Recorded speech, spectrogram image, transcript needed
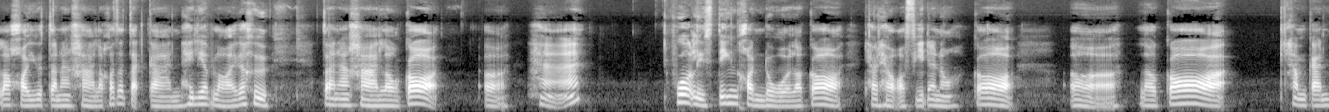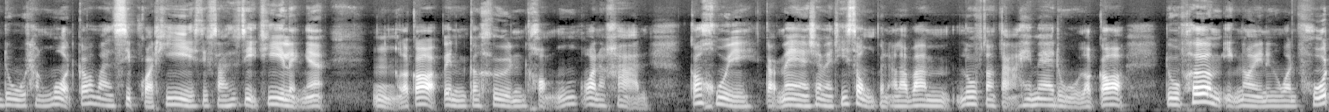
เราขอหยุดจันทร์อังคารเราก็จะจัดการให้เรียบร้อยก็คือจันทร์อังคารเราก็เอ่อหาพวก listing คอนโดแล้วก็แถวๆออฟฟิศอะเนาะก็ เอ่อแล้วก็ทำการดูทั้งหมดก็ประมาณ 10 กว่าที่ 13-14 ที่อะไรเงี้ยอืมแล้วก็เป็นกลางคืนของวันอังคาร ก็คุยกับแม่ใช่ไหมที่ส่งเป็นอัลบั้มรูปต่างๆ ให้แม่ดู แล้วก็ดูเพิ่มอีกหน่อยหนึ่งวันพุธ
